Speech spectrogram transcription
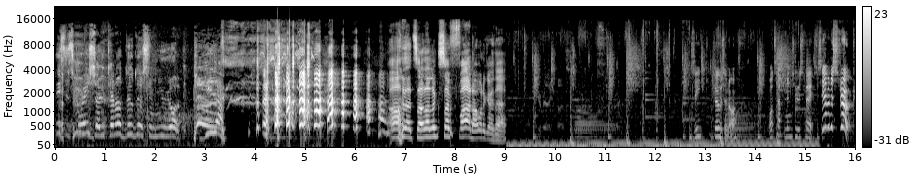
This is Croatia. You cannot do this in New York. Oh, that's oh, that looks so fun. I want to go there. Is he dozing off? What's happening to his face? Is he having a stroke?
